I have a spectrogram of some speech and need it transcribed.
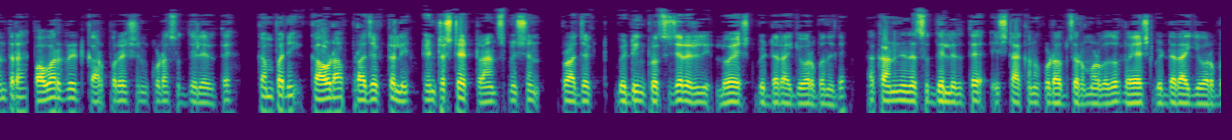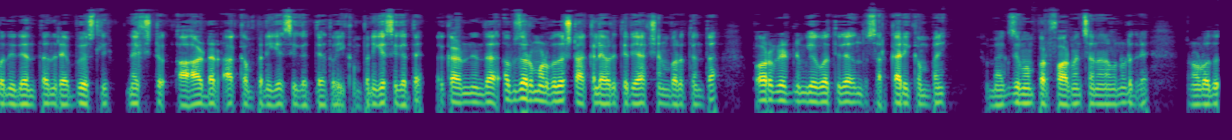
ನಂತರ ಪವರ್ ಗ್ರಿಡ್ ಕಾರ್ಪೊರೇಷನ್ ಕೂಡ ಸುದ್ದಿಯಲ್ಲಿರುತ್ತೆ. ಕಂಪನಿ ಕೌಡಾ ಪ್ರಾಜೆಕ್ಟ್ ಅಲ್ಲಿ interstate transmission project bidding procedure ಅಲ್ಲಿ ಲೋಯೆಸ್ಟ್ ಬಿಡ್ಡರ್ ಆಗಿ ಹೊರಬಂದಿದೆ. ಆ ಕಾರಣದಿಂದ ಸುದ್ದಿಯಲ್ಲಿರುತ್ತೆ ಈ ಸ್ಟಾಕ್ ಅನ್ನು ಕೂಡ ಅಬ್ಸರ್ವ್ ಮಾಡಬಹುದು ಲೋಯೆಸ್ಟ್ ಬಿಡ್ಡರ್ ಆಗಿ ಹೊರಬಂದಿದೆ ಅಂತಂದ್ರೆ ಅಬ್ವಿಯಸ್ಲಿ ನೆಕ್ಸ್ಟ್ ಆ ಆರ್ಡರ್ ಆ ಕಂಪನಿಗೆ ಸಿಗುತ್ತೆ ಅಥವಾ ಈ ಕಂಪನಿಗೆ ಸಿಗುತ್ತೆ. ಆ ಕಾರಣದಿಂದ ಅಬ್ಸರ್ವ್ ಮಾಡಬಹುದು ಸ್ಟಾಕ್ ಅಲ್ಲಿ ಯಾವ ರೀತಿ ರಿಯಾಕ್ಷನ್ ಬರುತ್ತೆ ಅಂತ. ಪವರ್ ಗ್ರಿಡ್ ನಿಮಗೆ ಗೊತ್ತಿದೆ, ಒಂದು ಸರ್ಕಾರಿ ಕಂಪನಿ. ಮ್ಯಾಕ್ಸಿಮಮ್ ಪರ್ಫಾರ್ಮೆನ್ಸ್ ಅನ್ನು ನಾವು ನೋಡಿದ್ರೆ ನೋಡೋದು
